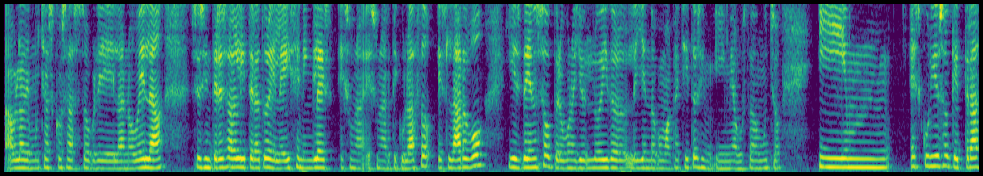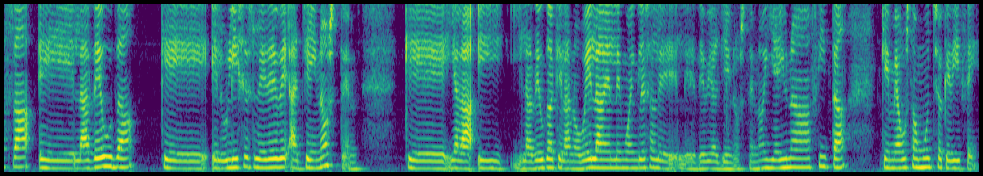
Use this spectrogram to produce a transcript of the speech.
habla de muchas cosas sobre la novela. Si os interesa la literatura y leéis en inglés, es, es un articulazo, es largo y es denso, pero bueno, yo lo he ido leyendo como a cachitos y, y me ha gustado mucho. Y mm, es curioso que traza eh, la deuda que el Ulises le debe a Jane Austen que, y, a la, y, y la deuda que la novela en lengua inglesa le, le debe a Jane Austen. ¿no? Y hay una cita que me ha gustado mucho que dice,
